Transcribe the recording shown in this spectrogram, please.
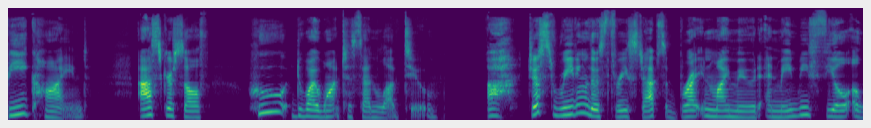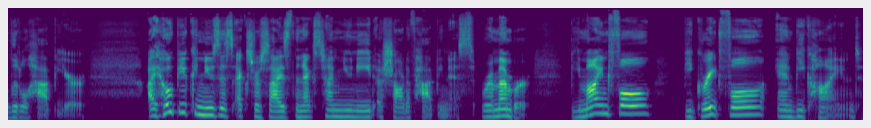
be kind. Ask yourself, who do I want to send love to? Ah, just reading those three steps brightened my mood and made me feel a little happier. I hope you can use this exercise the next time you need a shot of happiness. Remember, be mindful, be grateful, and be kind.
